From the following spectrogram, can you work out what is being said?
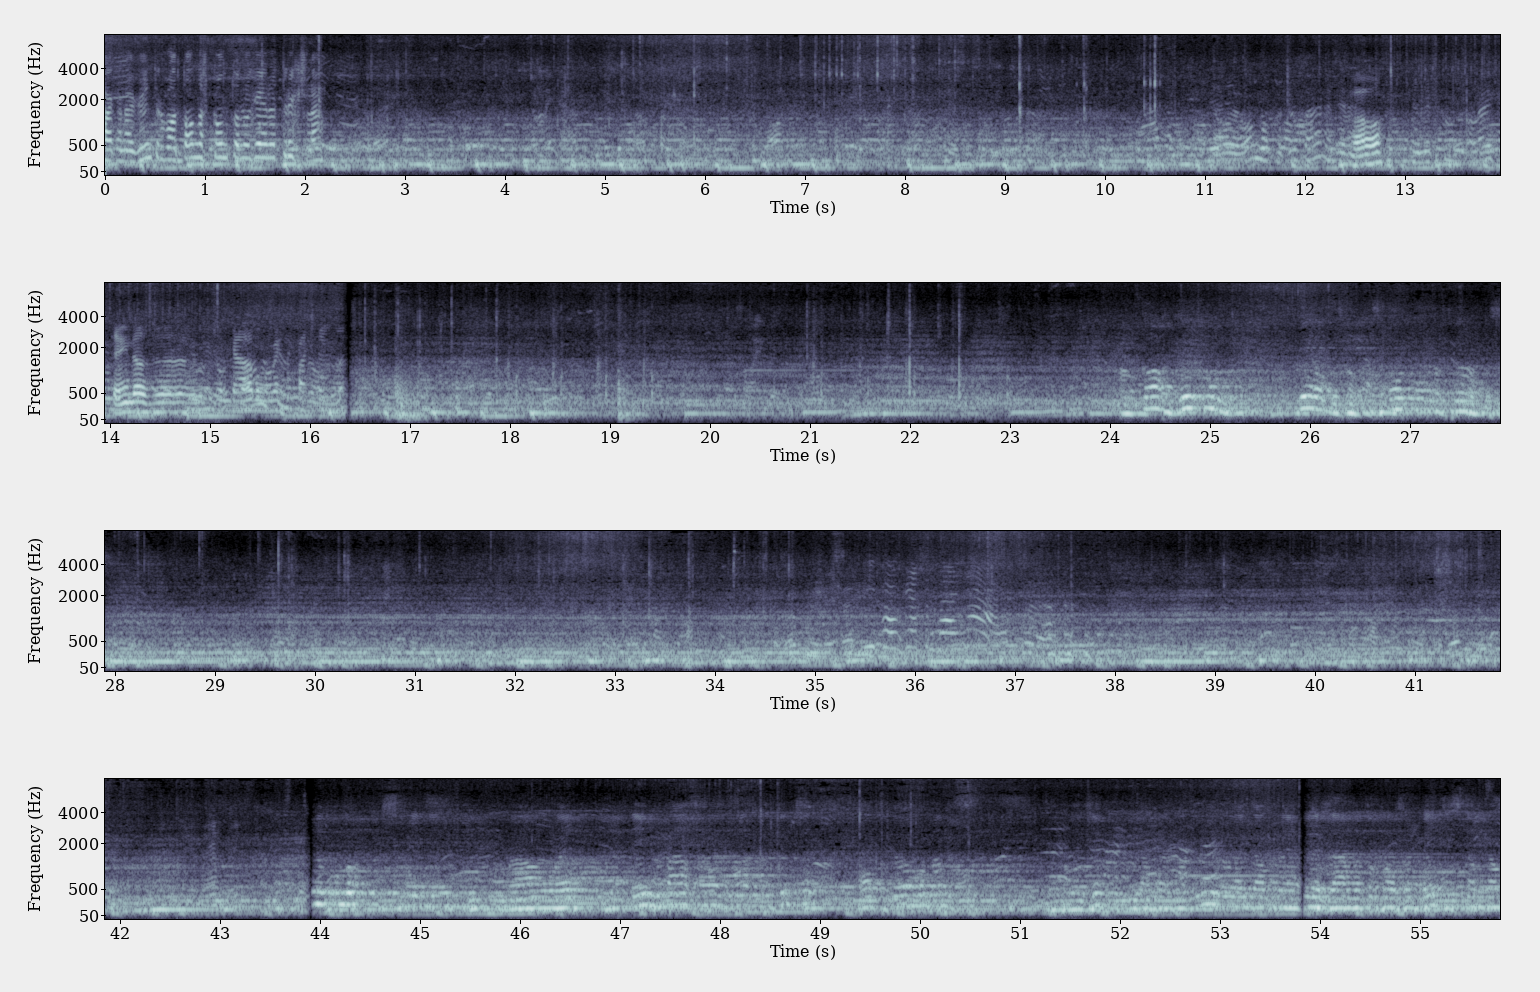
overpakken naar Gunther, want anders komt er nog een terugslaan. Ja. Ik denk dat ze de kabel nog even pakken. Encore deux tours. Twee rondes het ook nog twee rondes. Wel zo'n beetje snel dan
